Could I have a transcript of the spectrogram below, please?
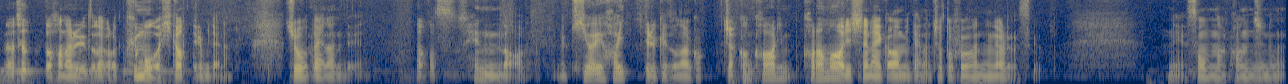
だからちょっと離れるとだから雲が光ってるみたいな状態なんで。なんか変な気合入ってるけどなんか若干変わり空回りしてないかみたいなちょっと不安になるんですけど。ねそんな感じの、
